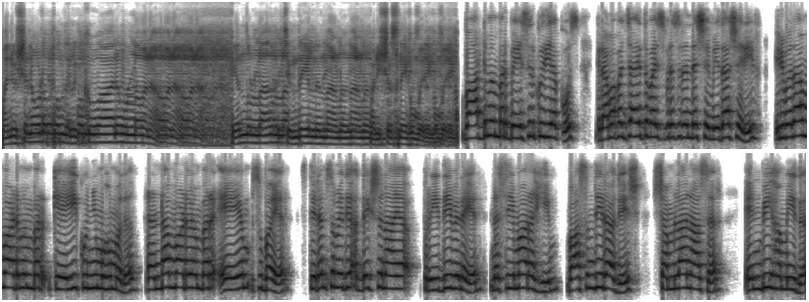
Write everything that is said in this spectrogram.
മനുഷ്യനോടൊപ്പം നിൽക്കുവാനുമുള്ളവനാണ് എന്നുള്ള ചിന്തയിൽ നിന്നാണ് മനുഷ്യ സ്നേഹം വരുന്നത്. വാർഡ് മെമ്പർ ബേസിൽ കുര്യാക്കോസ് ഗ്രാമപഞ്ചായത്ത് വൈസ് പ്രസിഡന്റ് ഷമീദ ഷെരീഫ് ഇരുപതാം വാർഡ് മെമ്പർ കെ ഇ കുഞ്ഞു മുഹമ്മദ് രണ്ടാം ward member A M Zubair സ്ഥിരം സമിതി അധ്യക്ഷനായ Preethi Vinayan Naseema Rahim Vasanthi Rajesh Shamla Nasar N B Hameed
